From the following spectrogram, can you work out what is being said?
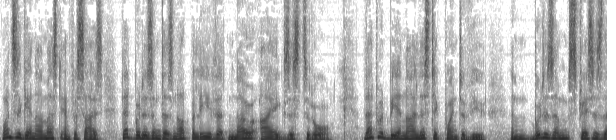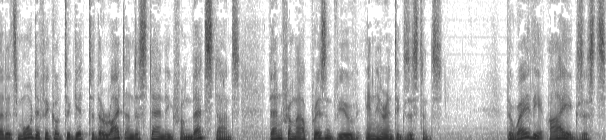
Once again, I must emphasize that Buddhism does not believe that no I exists at all. That would be a nihilistic point of view, and Buddhism stresses that it's more difficult to get to the right understanding from that stance than from our present view of inherent existence. The way the I exists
